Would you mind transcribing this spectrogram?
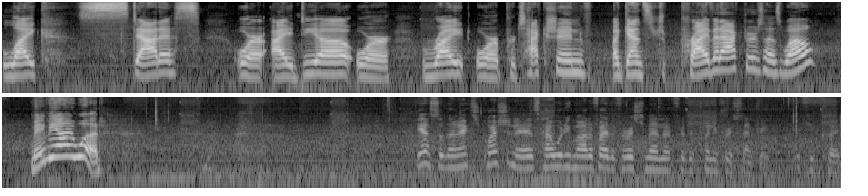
like status or idea or right or protection against private actors as well? Maybe I would. Yeah, so the next question is how would you modify the First Amendment for the 21st century, if you could?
